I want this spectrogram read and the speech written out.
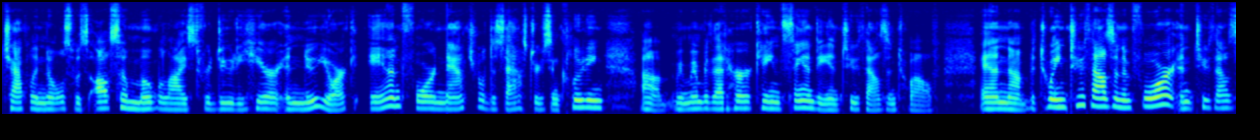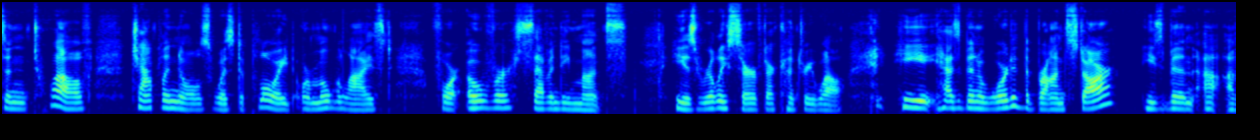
Chaplain Knowles was also mobilized for duty here in New York and for natural disasters, including, um, remember that Hurricane Sandy in 2012. And uh, between 2004 and 2012, Chaplain Knowles was deployed or mobilized for over 70 months. He has really served our country well. He has been awarded the Bronze Star. He's been uh,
